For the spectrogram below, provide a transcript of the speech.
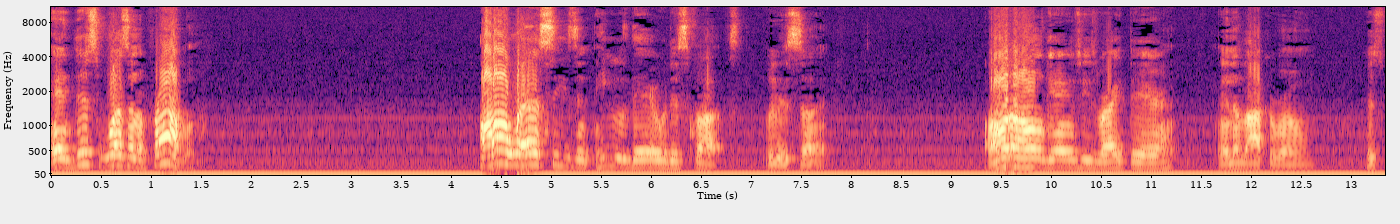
and this wasn't a problem. All last season, he was there with his fox, with his son. All the home games, he's right there in the locker room. His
